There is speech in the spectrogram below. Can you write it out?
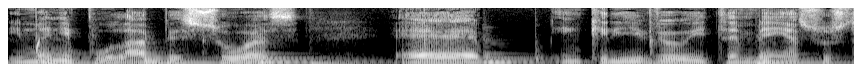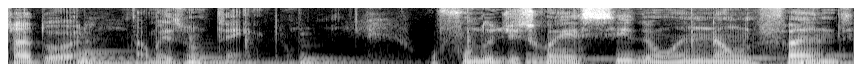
e manipular pessoas é incrível e também assustador ao mesmo tempo. O fundo desconhecido, o Unknown Fund,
